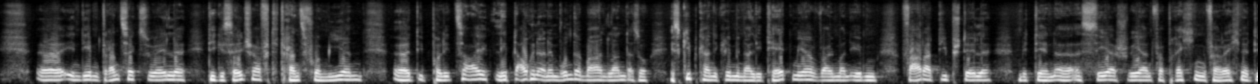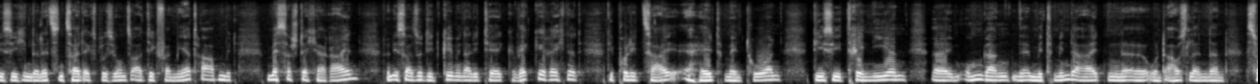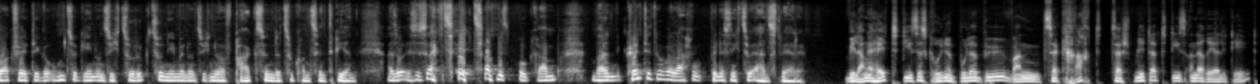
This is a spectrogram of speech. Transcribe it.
äh, in dem Transsexuelle die Gesellschaft transformieren. Äh, die Polizei lebt auch in einem wunderbaren Land. Also es gibt keine Kriminalität mehr, weil man eben Fahrraddiebstähle mit den äh, sehr schweren Verbrechen verrechnet, die sich in der letzten Zeit explosionsartig vermehrt haben mit Messerstechereien. Dann ist also die Kriminalität weggerechnet. Die Polizei erhält Mentoren, die sie trainieren, äh, im Umgang äh, mit Minderheiten äh, und Ausländern sorgfältiger umzugehen und sich zurückzunehmen und sich nur auf Parksünder zu konzentrieren. Also es ist ein seltsames Programm. Man könnte darüber lachen, wenn es nicht zu ernst wäre. Wie lange hält dieses grüne Bullabü? Wann zerkracht, zersplittert dies an der Realität?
